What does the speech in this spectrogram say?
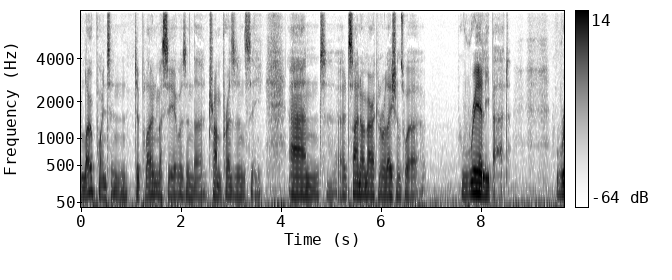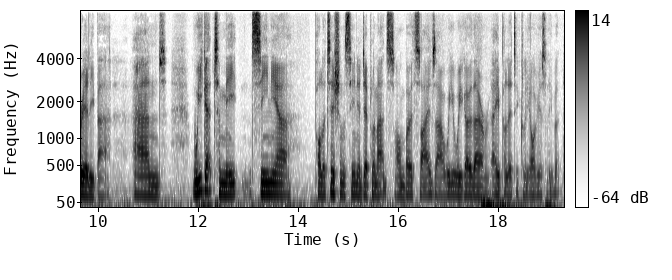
low point in diplomacy. It was in the Trump presidency. And uh, Sino American relations were really bad, really bad. And we get to meet senior politicians, senior diplomats on both sides. Uh, we, we go there apolitically, obviously, but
